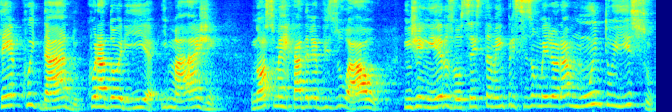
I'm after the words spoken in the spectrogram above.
Tenha cuidado, curadoria, imagem. O nosso mercado ele é visual. Engenheiros, vocês também precisam melhorar muito isso.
